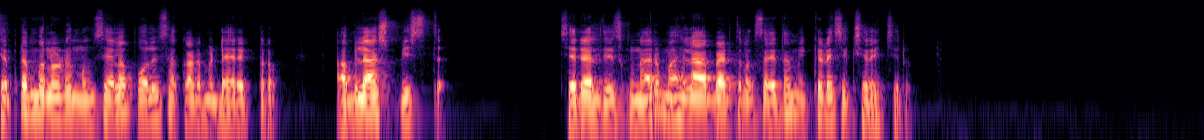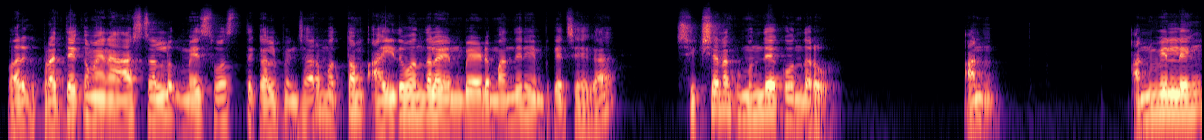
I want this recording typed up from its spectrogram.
సెప్టెంబర్లోనే ముగిసేలా police academy director Abhilash Bisht చర్యలు తీసుకున్నారు. మహిళా అభ్యర్థులకు సైతం ఇక్కడే శిక్షణ ఇచ్చారు. వారికి ప్రత్యేకమైన హాస్టళ్ళు మెస్ వసతి కల్పించారు. మొత్తం ఐదు వందల ఎనభై ఏడు మందిని ఎంపిక చేయగా శిక్షణకు ముందే కొందరు అన్ అన్విల్లింగ్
